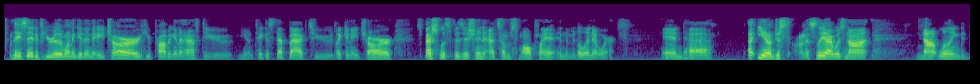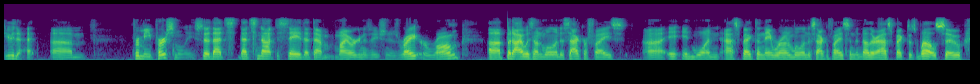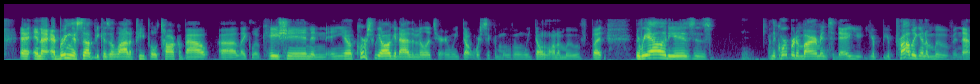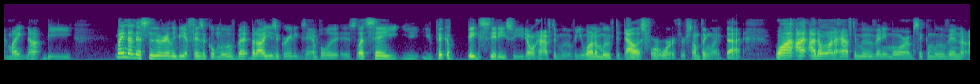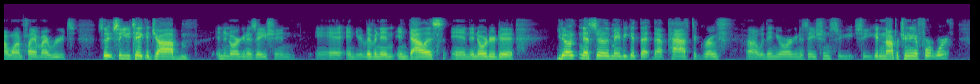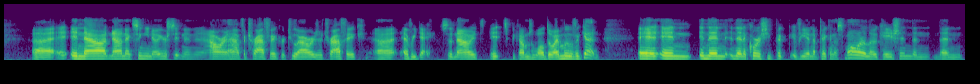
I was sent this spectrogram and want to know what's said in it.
they said if you really want to get into HR, you're probably going to have to, you know, take a step back to like an HR specialist position at some small plant in the middle of nowhere, and uh, you know, just honestly, I was not not willing to do that um, for me personally. So that's that's not to say that that my organization is right or wrong, uh, but I was unwilling to sacrifice uh, in one aspect, and they were unwilling to sacrifice in another aspect as well. So, and I, bring this up because a lot of people talk about uh, like location, and, and, you know, of course, we all get out of the military, and we don't, we're sick of moving, we don't want to move, but the reality is, is in the corporate environment today, you, you're you're probably going to move, and that might not be might not necessarily be a physical move, but but I'll use a great example is let's say you you pick a big city so you don't have to move. And you want to move to Dallas Fort Worth or something like that. Well, I, I don't want to have to move anymore. I'm sick of moving. I want to plant my roots. So so you take a job in an organization and, and you're living in, in Dallas and in order to you don't necessarily maybe get that, that path to growth uh, within your organization, so you so you get an opportunity at Fort Worth. Uh, and now, now next thing you know, you're sitting in an hour and a half of traffic or two hours of traffic uh, every day. So now it it becomes, well, do I move again? And and and then and then of course you pick if you end up picking a smaller location, then then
